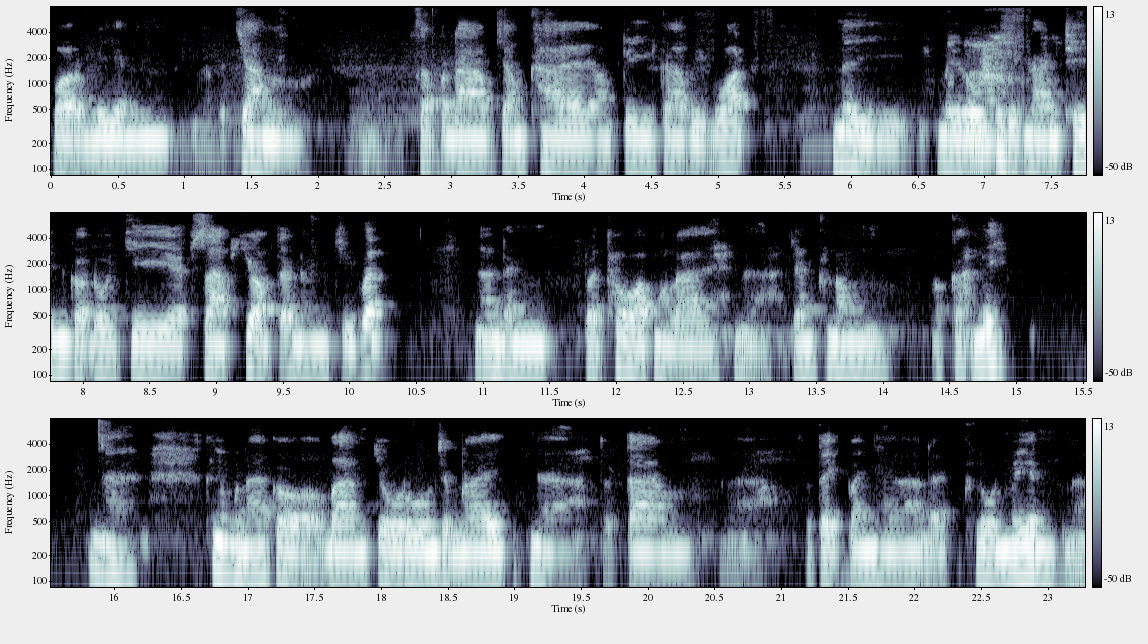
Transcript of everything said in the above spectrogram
ព័ត៌មានប្រចាំសប្តាហ៍ប្រចាំខែអំពីការវិវត្តនៃមេរោគ COVID-19 ក៏ដូចជាផ្សារភ្ជាប់ទៅនឹងជីវិតណានិងប្រធរផងដែរណាអញ្ចឹងក្នុងឱកាសនេះណាខ្ញុំកណាក៏បានចូលរួមចំណែកណាទៅតាមណា សតិបញ្ញាដែលខ្លួនមានណា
